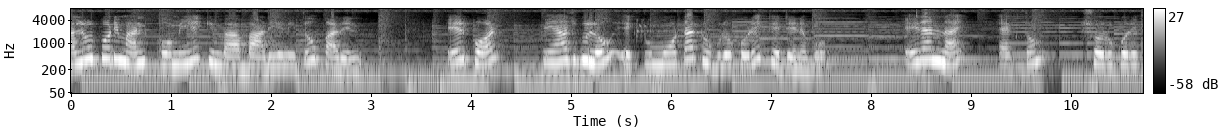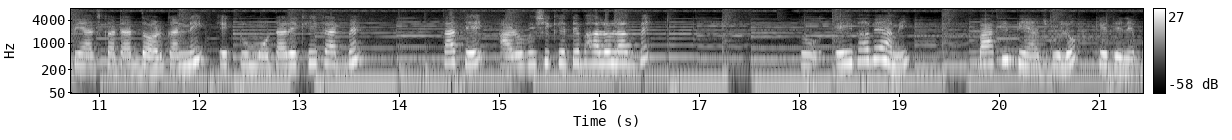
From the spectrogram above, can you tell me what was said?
আলুর পরিমাণ কমিয়ে কিংবা বাড়িয়ে নিতেও পারেন। এরপর পেঁয়াজগুলোও একটু মোটা টুকরো করে কেটে নেব। এই রান্নায় একদম সরু করে পেঁয়াজ কাটার দরকার নেই, একটু মোটা রেখেই কাটবেন। তাতে আরও বেশি খেতে ভালো লাগবে। তো এইভাবে আমি বাকি পেঁয়াজগুলো কেটে নেব।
